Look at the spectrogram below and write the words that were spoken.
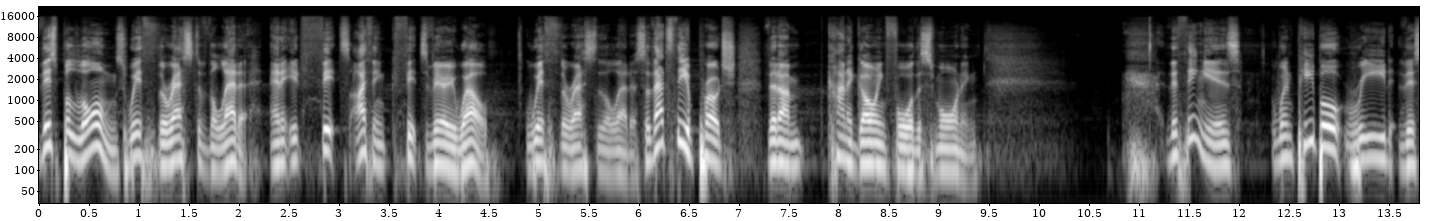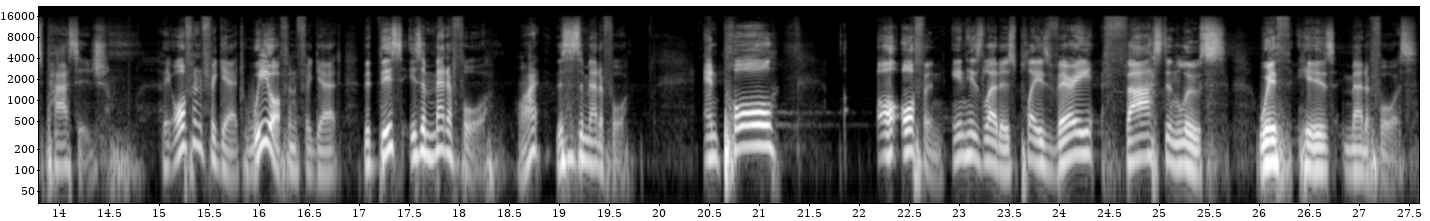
this belongs with the rest of the letter, and it fits, I think, fits very well with the rest of the letter. So that's the approach that I'm kind of going for this morning. The thing is, when people read this passage, they often forget, we often forget, that this is a metaphor, right? This is a metaphor. And Paul often in his letters plays very fast and loose with his metaphors.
